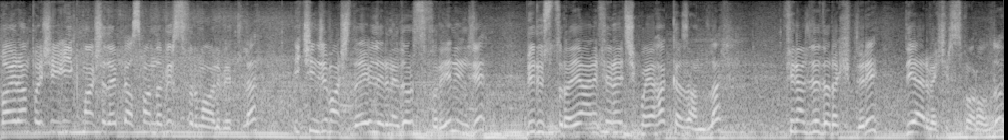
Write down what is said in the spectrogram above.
Bayrampaşa'yı ilk maçta deplasmanda 1-0 mağlup ettiler. İkinci maçta da evlerine 4-0 yenince bir üst tura yani finale çıkmaya hak kazandılar. Finalde de rakipleri Diyarbakır Spor oldu.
